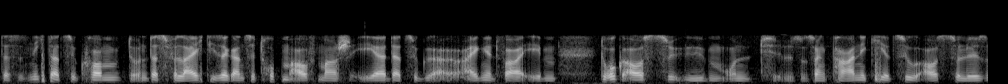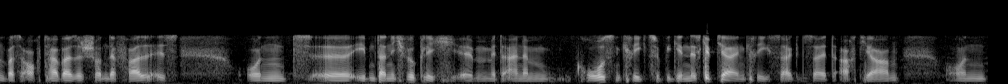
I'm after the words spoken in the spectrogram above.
dass es nicht dazu kommt und dass vielleicht dieser ganze Truppenaufmarsch eher dazu geeignet war, eben Druck auszuüben und sozusagen Panik hierzu auszulösen, was auch teilweise schon der Fall ist und äh, eben dann nicht wirklich äh, mit einem großen Krieg zu beginnen. Es gibt ja einen Krieg seit, seit acht Jahren und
